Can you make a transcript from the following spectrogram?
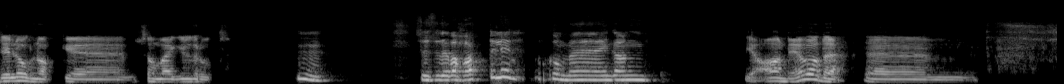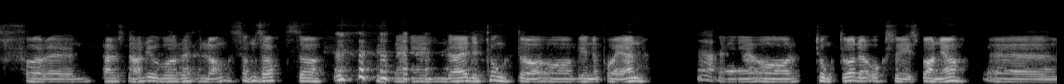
det, lå nok eh, som ei gulrot. Mm. Syns du det var hardt, eller? Å komme i gang? Ja, det var det. Eh, for eh, pausen hadde jo vært lang, som sagt. Så da er det tungt å, å begynne på igjen. Ja. Eh, og tungt var det også i Spania. Eh,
